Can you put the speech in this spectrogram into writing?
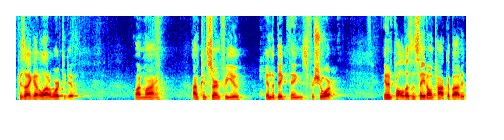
Because I got a lot of work to do on mine. I'm concerned for you in the big things for sure. And Paul doesn't say don't talk about it,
